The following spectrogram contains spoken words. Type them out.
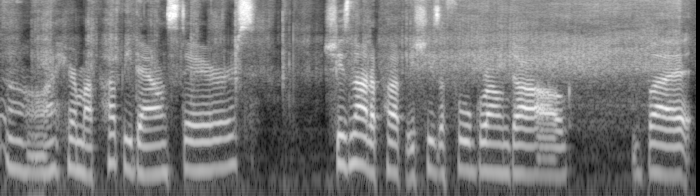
Oh, I hear my puppy downstairs. She's not a puppy, she's a full grown dog, but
